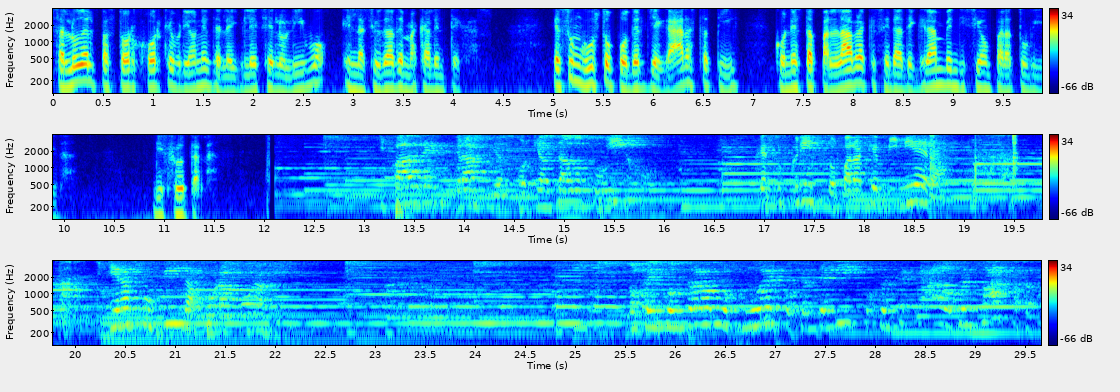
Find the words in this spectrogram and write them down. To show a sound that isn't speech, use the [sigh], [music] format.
Saluda el pastor Jorge Briones de la Iglesia El Olivo en la ciudad de McAllen, Texas. Es un gusto poder llegar hasta ti con esta palabra que será de gran bendición para tu vida. Disfrútala. Y Padre, gracias porque has dado tu Hijo, Jesucristo, para que viniera y diera su vida por amor a mí. Nos encontrábamos muertos en delitos, en pecados, en faltas.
